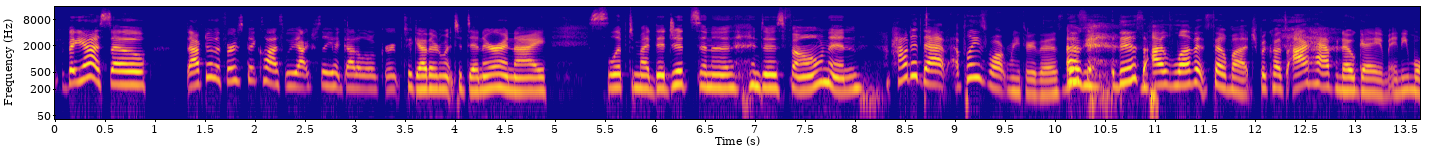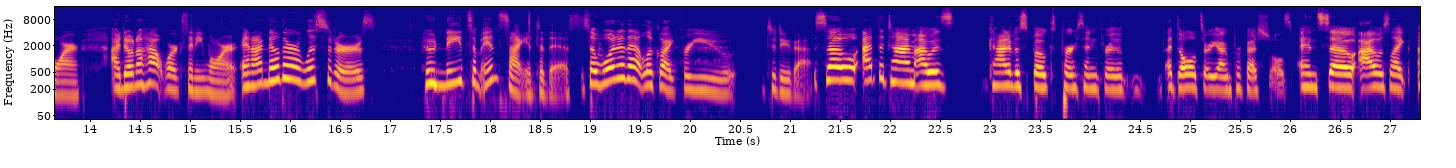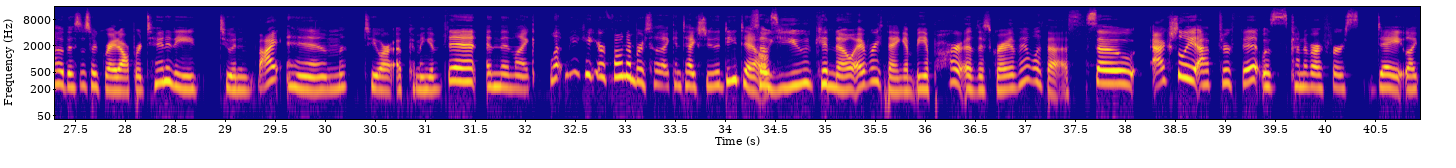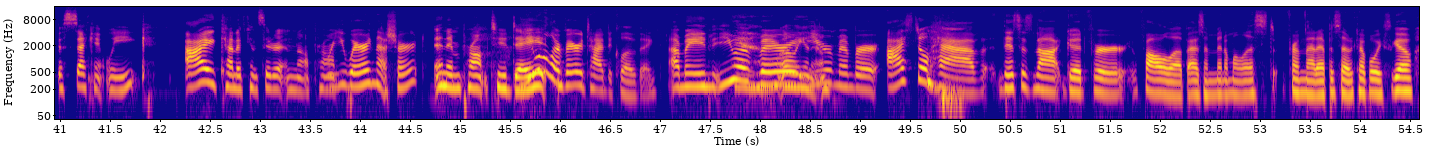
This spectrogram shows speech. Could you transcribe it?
but yeah. So after the first fit class, we actually had got a little group together and went to dinner, and I slipped my digits in a, into his phone, and How did that? Please walk me through this. This, Okay. this I love it so much because I have no game anymore. I don't know how it works anymore, and I know there are listeners who need some insight into this. So, what did that look like for you to do that? so at the time I was kind of a spokesperson for adults or young professionals, and so I was like, oh, this is a great opportunity to invite him to our upcoming event, and then like let me get your phone number so I can text you the details. So you can know everything and be a part of this great event with us. So actually, after Fit was kind of our first date, like the second week. I kind of consider it an impromptu. Were you wearing that shirt? an impromptu date. You all are very tied to clothing. I mean, you are very. well, you you, remember? I still have. this is not good for follow up as a minimalist from that episode a couple weeks ago,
